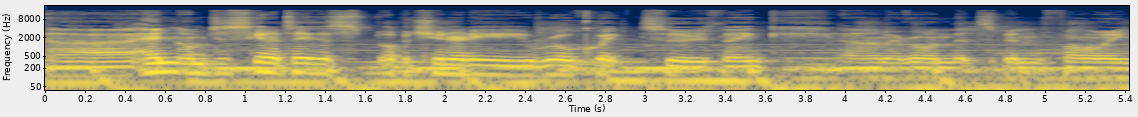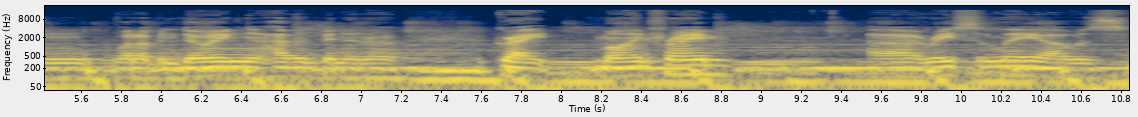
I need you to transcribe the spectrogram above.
uh, and I'm just going to take this opportunity real quick to thank um, everyone that's been following what I've been doing. I haven't been in a great mind frame uh, recently. I was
